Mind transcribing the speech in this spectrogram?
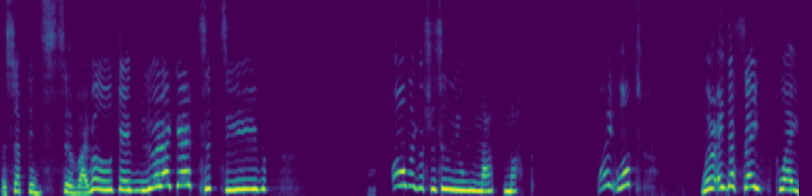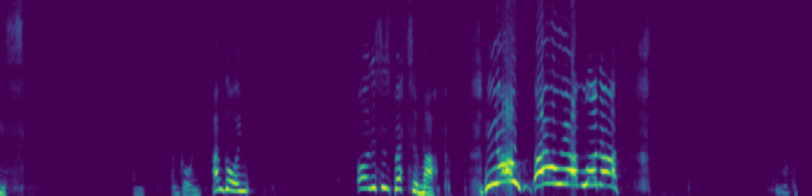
Except in survival games when I get a team. Oh my gosh, is a new map. map. Wait, what? We're in the safe place. I'm, I'm going. I'm going. Oh, this is better map. No! I only have one heart! Son of a...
